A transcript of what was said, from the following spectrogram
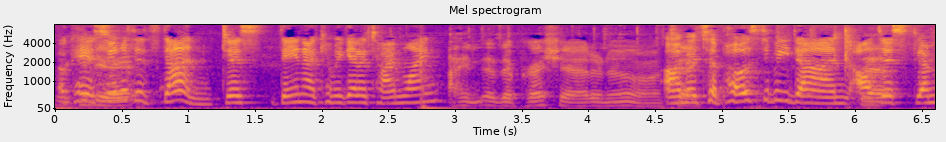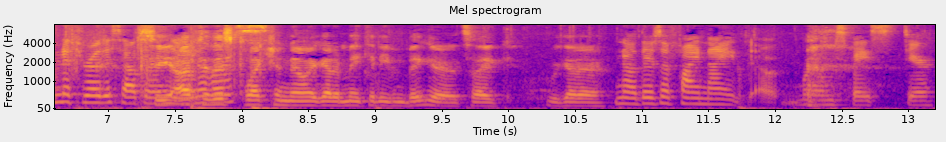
We Okay, as soon it. as it's done, just Dana, can we get a timeline? I, the pressure. I don't know. It's Um, like- it's supposed to be done. I'll Yeah. just I'm gonna throw this out there see the after universe. this collection now, I got to make it even bigger. It's like we gotta. No, there's a finite uh, room space, dear.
